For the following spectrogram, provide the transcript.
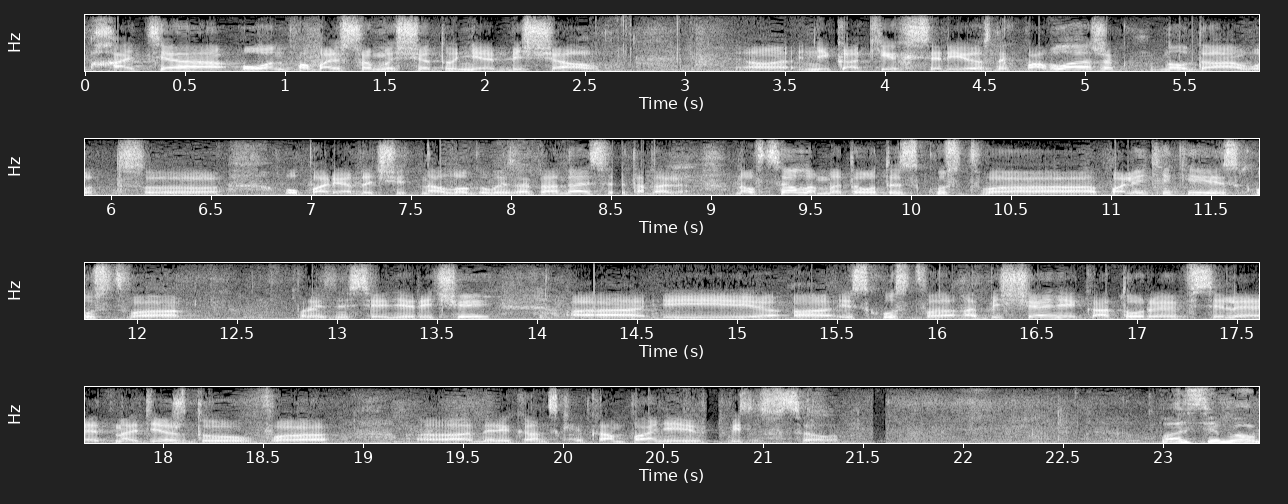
Хотя он по большому счету не обещал никаких серьезных поблажек. Ну да, вот э, упорядочить налоговые законодательства и так далее. Но в целом это вот искусство политики, искусство произнесения речей а, и а, искусство обещаний, которое вселяет надежду в а, американские компании и в бизнес в целом. Спасибо.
